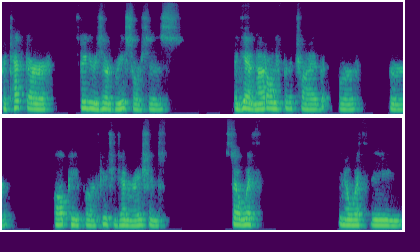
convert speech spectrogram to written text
protect our treaty reserve resources, again, not only for the tribe, but for, for all people and future generations. So with, you know, with the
